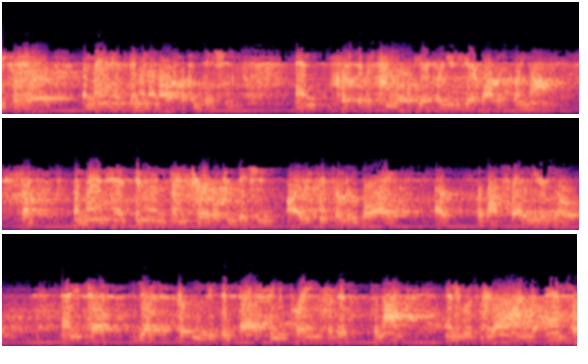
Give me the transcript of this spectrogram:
Speak a word. The man has been in an awful condition. And, of course, it was too low here for you to hear what was going on. But the man has been in a terrible condition ever since a little boy of about seven years old. And he's had just couldn't, he's been fasting and praying for this tonight. And he was warned, and so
